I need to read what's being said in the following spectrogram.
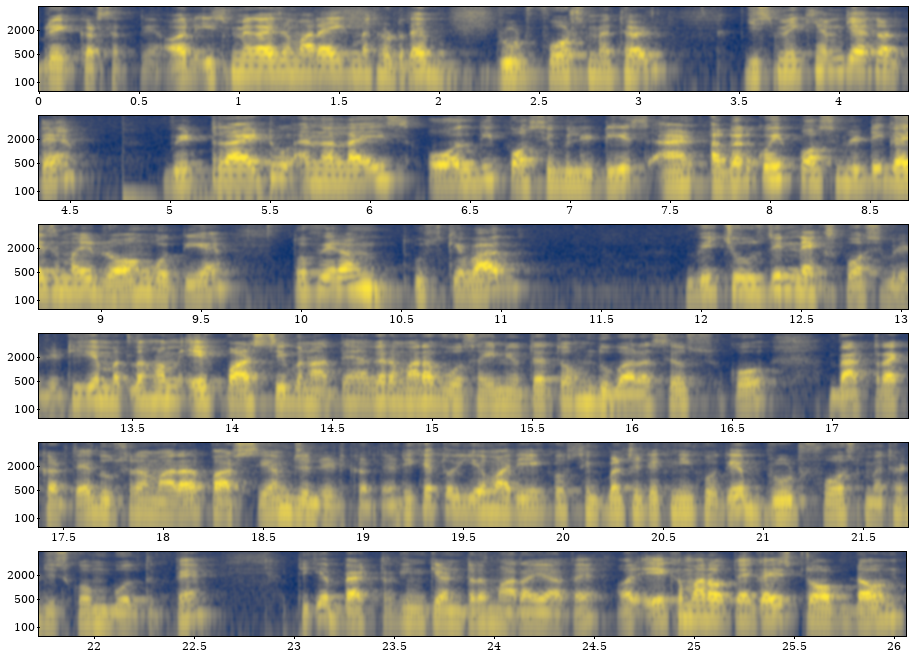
ब्रेक कर सकते हैं। और इसमें गाइज़ हमारा एक मेथड होता है ब्रूट फोर्स मेथड जिसमें कि हम क्या करते हैं? We try to analyze all the possibilities and अगर कोई पॉसिबिलिटी गाइज़ हमारी रॉन्ग होती है तो फिर हम उसके बाद we choose the next possibility ठीक है? मतलब हम एक पार्सी बनाते हैं, अगर हमारा वो सही नहीं होता है तो हम दोबारा से उसको बैक ट्रैक करते हैं, दूसरा हमारा पार्सी हम जनरेट करते हैं, ठीक है? तो ये हमारी एक सिंपल सी टेक्निक होती है ब्रूट फोर्स मेथड जिसको हम बोल सकते हैं, ठीक है? बैक ट्रैकिंग के अंडर हमारा ये आता है। और एक हमारा होता है guys top down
